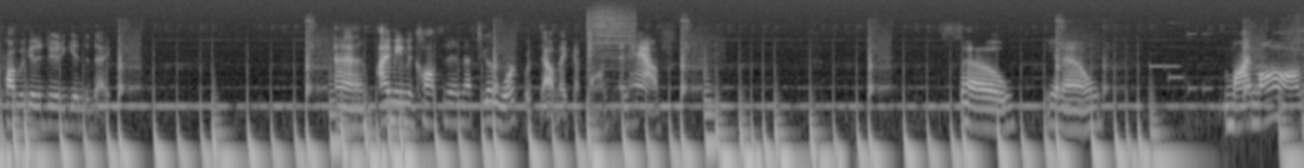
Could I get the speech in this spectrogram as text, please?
Probably going to do it again today. Um, i'm even confident enough to go to work without makeup on and have so you know my mom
